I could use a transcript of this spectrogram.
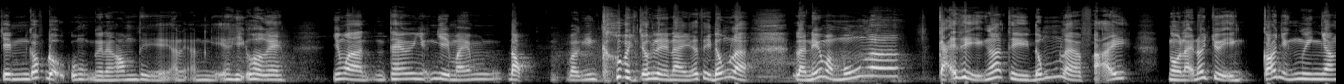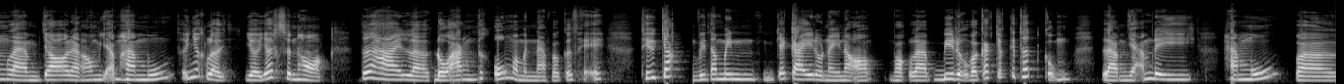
trên góc độ của một người đàn ông thì anh anh nghĩ hiểu hơn em. Nhưng mà theo những gì mà em đọc và nghiên cứu về chủ đề này thì đúng là là nếu mà muốn cải thiện thì đúng là phải ngồi lại nói chuyện, có những nguyên nhân làm cho đàn ông giảm ham muốn. Thứ nhất là giờ giấc sinh hoạt. Thứ hai là đồ ăn, thức uống mà mình nạp vào cơ thể. Thiếu chất, vitamin, trái cây, đồ này nọ, hoặc là bia rượu và các chất kích thích cũng làm giảm đi ham muốn và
